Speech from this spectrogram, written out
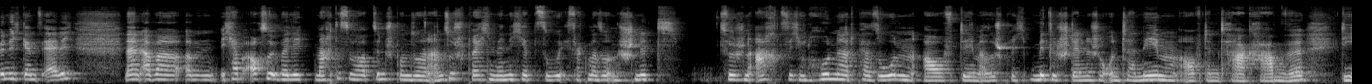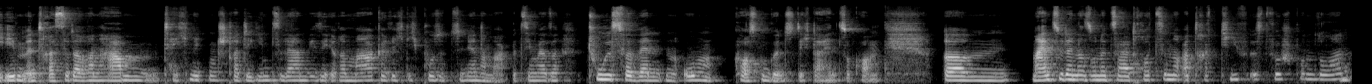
bin ich ganz ehrlich. Nein, aber ähm, ich habe auch so überlegt, macht es überhaupt Sinn, Sponsoren anzusprechen, wenn ich jetzt so, ich sag mal so im Schnitt zwischen 80 und 100 Personen auf dem, also sprich mittelständische Unternehmen auf dem Tag haben will, die eben Interesse daran haben, Techniken, Strategien zu lernen, wie sie ihre Marke richtig positionieren am Markt, beziehungsweise Tools verwenden, um kostengünstig dahin zu kommen. Ähm, meinst du denn, dass so eine Zahl trotzdem noch attraktiv ist für Sponsoren?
